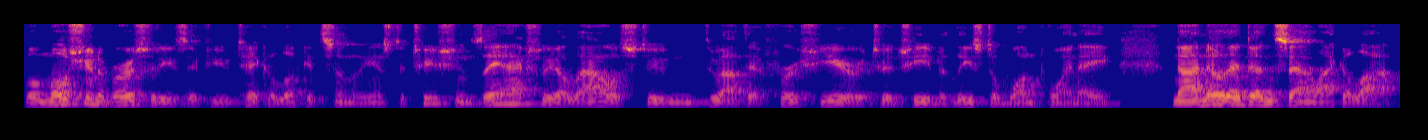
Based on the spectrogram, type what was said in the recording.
Well, most universities, if you take a look at some of the institutions, they actually allow a student throughout that first year to achieve at least a 1.8. Now, I know that doesn't sound like a lot,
